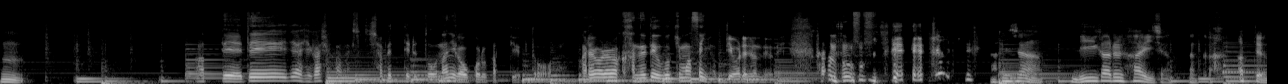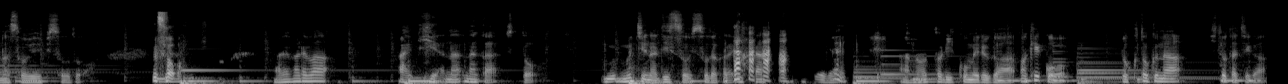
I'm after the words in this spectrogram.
うん。あって、で、じゃあ東川の人と喋ってると何が起こるかっていうと、我々は金で動きませんよって言われるんだよね。あれじゃん。リーガルハイじゃん。なんか、あったよな、そういうエピソード。嘘。我々は、あ、いや、ななんか、ちょっと、む無知なディスをしそうだから、一旦 あの取り込めるが、まあ、結構、独特な人たちが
